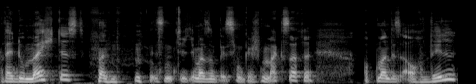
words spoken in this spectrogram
Wenn du möchtest, man ist natürlich immer so ein bisschen Geschmackssache, ob man das auch will.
